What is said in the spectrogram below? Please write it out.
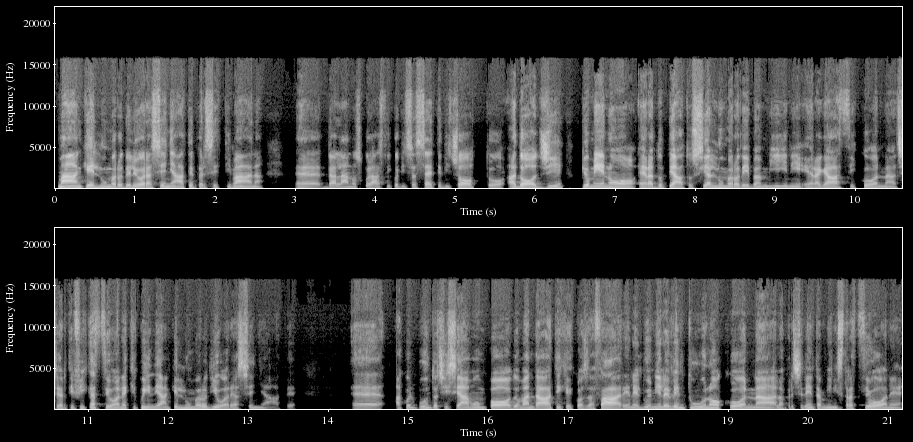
ma anche il numero delle ore assegnate per settimana. Eh, dall'anno scolastico 17-18 ad oggi più o meno è raddoppiato sia il numero dei bambini e ragazzi con certificazione che quindi anche il numero di ore assegnate. Eh, a quel punto ci siamo un po' domandati che cosa fare. Nel 2021 con la precedente amministrazione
